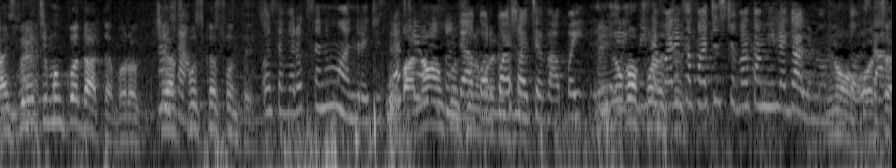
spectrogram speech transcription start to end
mai spuneți-mi încă o dată, vă rog, ce ați Așa. spus că sunteți? O să vă rog să nu mă înregistrați, Ba, că nu eu am nu cum sunt de să nu acord vă cu așa înregistrați. ceva. Păi, Păi nu vă mi se pare folosesc. că faceți ceva cam ilegal în Nu, momentul o ăsta. să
